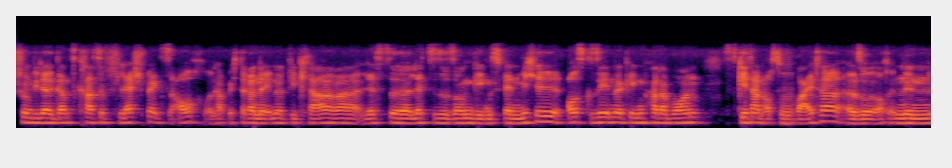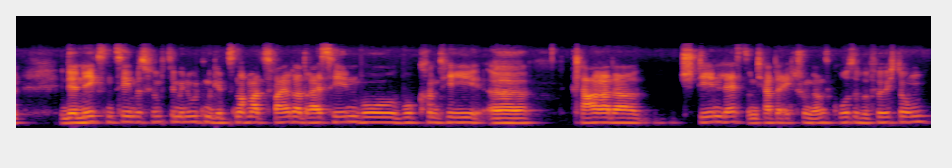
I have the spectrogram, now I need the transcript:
schon wieder ganz krasse Flashbacks auch und habe mich daran erinnert, wie Clara letzte, letzte Saison gegen Sven Michel ausgesehen hat gegen Paderborn. Es geht dann auch so weiter. Also auch in den, in den nächsten 10 bis 15 Minuten gibt es nochmal zwei oder drei Szenen, wo, wo Conte äh, Clara da stehen lässt und ich hatte echt schon ganz große Befürchtungen.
